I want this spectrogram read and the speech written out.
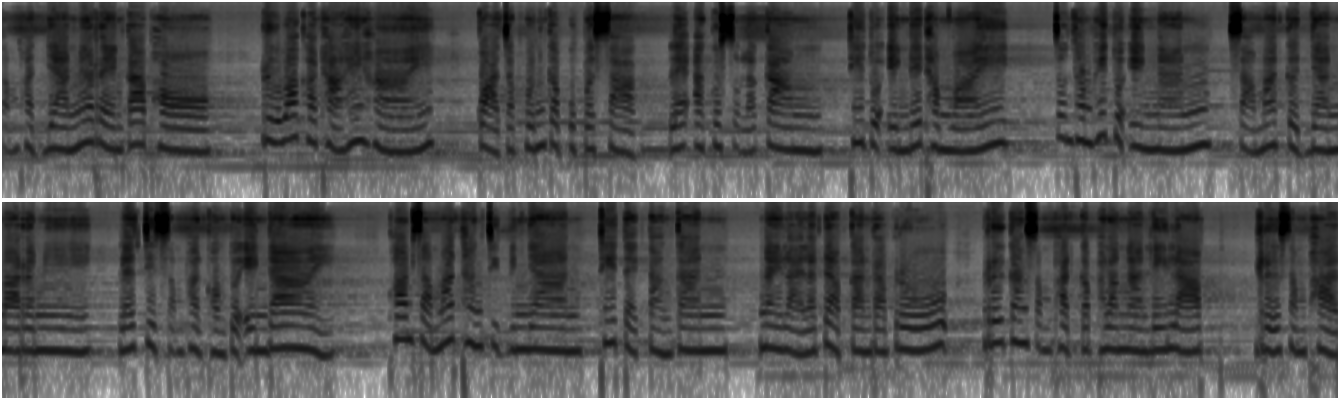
สัมผัสยานไม่แรงกล้าพอ หรือว่าคาถาให้หาย กว่าจะพ้นกับอุปสรรค และอกุศลกรรมที่ตัวเองได้ทำไว้ จนทำให้ตัวเองนั้นสามารถเกิดญาณบารมี และจิตสัมผัสของตัวเองได้ ความสามารถทางจิตวิญญาณที่แตกต่างกันในหลายระดับการรับรู้ หรือการสัมผัสกับพลังงานลี้ลับ หรือสัมผัส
